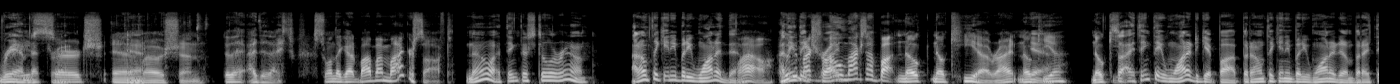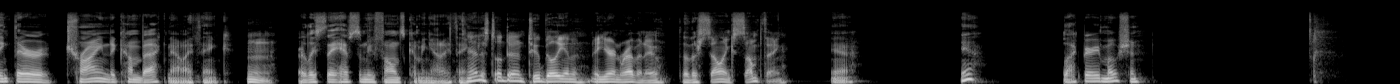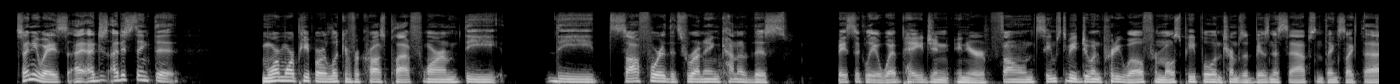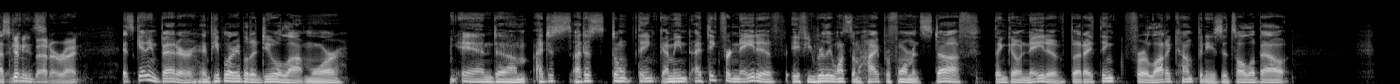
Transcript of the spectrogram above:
RIM. That's right. Research in Yeah. motion. Did they? I did. I sworn they got bought by Microsoft. No, I think they're still around. I don't think anybody wanted them. Wow. I think they Microsoft- tried- Oh, Microsoft bought no, Nokia, right? Nokia. Yeah. Nokia. So I think they wanted to get bought, but I don't think anybody wanted them. But I think they're trying to come back now. I think, Hmm. or at least they have some new phones coming out. I think. yeah, they're still doing two billion a year in revenue. So they're selling something. Yeah. Yeah. BlackBerry Motion. So, anyways, I, I just I just think that more and more people are looking for cross-platform. The the software that's running kind of this basically a web page in, in your phone seems to be doing pretty well for most people in terms of business apps and things like that. It's I mean, getting better, right? it's getting better and people are able to do a lot more and um, i just i just don't think i mean i think for native if you really want some high performance stuff then go native but i think for a lot of companies it's all about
